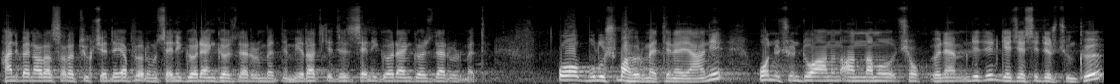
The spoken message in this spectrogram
Hani ben ara sıra Türkçe'de yapıyorum. Seni gören gözler hürmetine. Miraç gecesi seni gören gözler hürmetine. O buluşma hürmetine yani. Onun için duanın anlamı çok önemlidir. Gecesidir çünkü.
